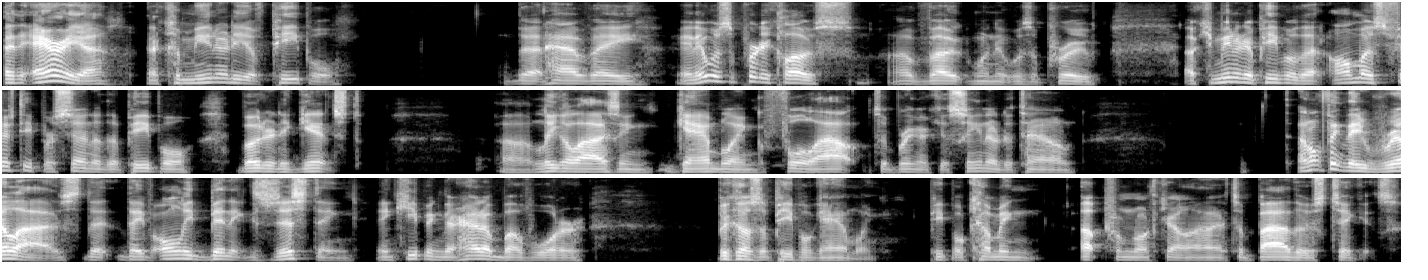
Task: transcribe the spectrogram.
an area, a community of people that have a, and it was a pretty close uh, vote when it was approved a community of people that almost 50% of the people voted against uh, legalizing gambling full out to bring a casino to town. I don't think they realize that they've only been existing and keeping their head above water because of people gambling, people coming up from North Carolina to buy those tickets.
